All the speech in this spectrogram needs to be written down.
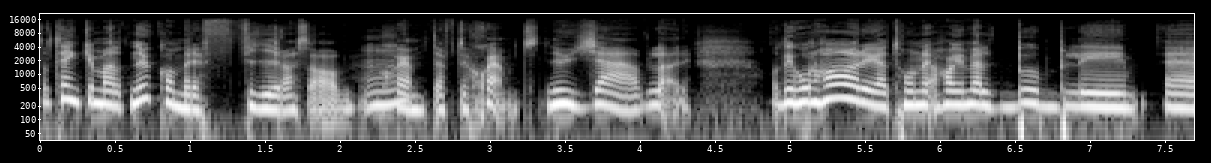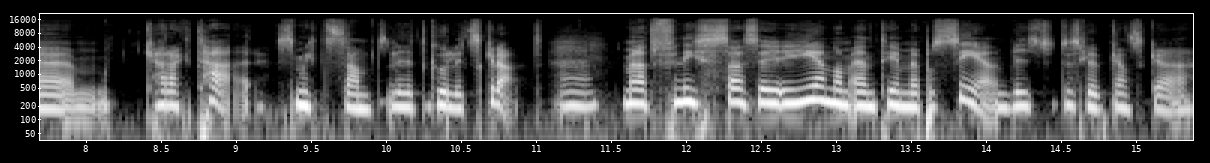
Då tänker man att nu kommer det fyras av Mm. skämt efter skämt. Nu jävlar. Och det hon har är att hon har en väldigt bubblig eh, karaktär. Smittsamt, litet gulligt skratt. Mm. Men att fnissa sig igenom en timme på scen blir till slut ganska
